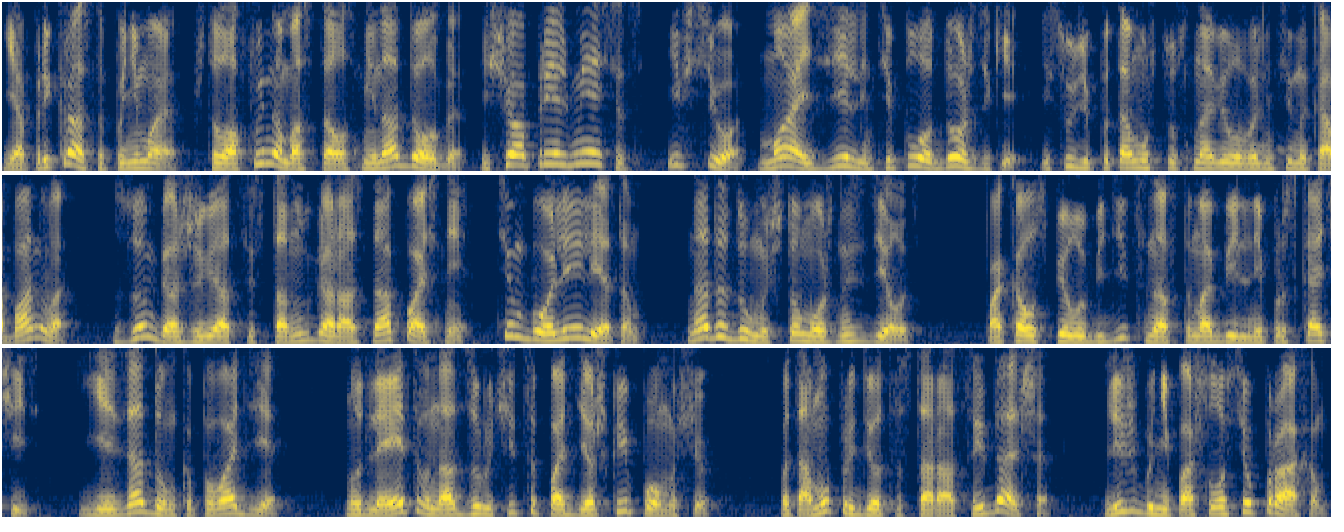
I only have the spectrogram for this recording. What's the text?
Я прекрасно понимаю, что лафы нам осталось ненадолго. Еще апрель месяц, и все. Май, зелень, тепло, дождики. И судя по тому, что установила Валентина Кабанова, зомби оживятся и станут гораздо опаснее. Тем более летом. Надо думать, что можно сделать. Пока успел убедиться на автомобиль не проскочить. Есть задумка по воде. Но для этого надо заручиться поддержкой и помощью. Потому придется стараться и дальше. Лишь бы не пошло все прахом.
